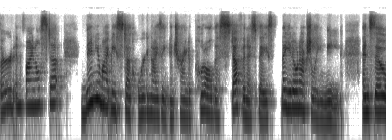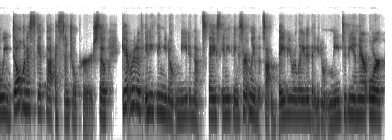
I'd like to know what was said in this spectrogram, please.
third and final step, then you might be stuck organizing and trying to put all this stuff in a space that you don't actually need. And so we don't want to skip that essential purge. So get rid of anything you don't need in that space, anything certainly that's not baby related that you don't need to be in there, or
